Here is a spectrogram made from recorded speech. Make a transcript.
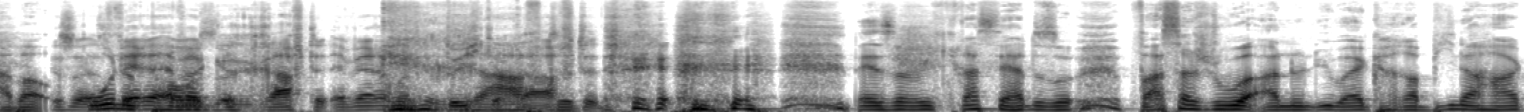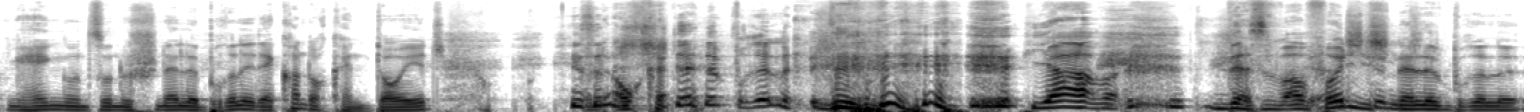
Aber Also, als ohne wäre er Pause. geraftet. Er wäre einfach durchgeraftet. Der ist wirklich krass, der hatte so Wasserschuhe an und überall Karabinerhaken hängen und so eine schnelle Brille. Der konnte auch kein Deutsch. Hier Und eine auch schnelle Brille. ja, aber das war voll die stimmt. schnelle Brille.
